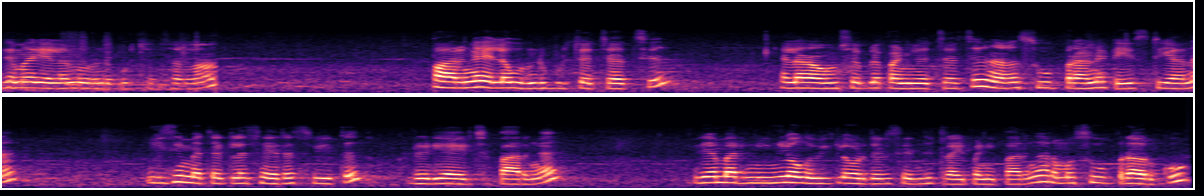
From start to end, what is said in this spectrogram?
இதே மாதிரி எல்லாமே உருண்டை பிடிச்சி வச்சிடலாம். பாருங்க எல்லாம் உருண்டை பிடிச்சி வச்சாச்சு. எல்லாம் ரவுண்ட் ஷேப்பில் பண்ணி வச்சாச்சு. நல்லா சூப்பரான டேஸ்டியான ஈஸி மெத்தடில் செய்கிற ஸ்வீட்டு ரெடி ஆயிடுச்சு பாருங்கள் இதே மாதிரி நீங்களும் உங்கள் வீட்டில் ஒரு தடவை செஞ்சு ட்ரை பண்ணி பாருங்கள் ரொம்ப சூப்பராக இருக்கும்.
